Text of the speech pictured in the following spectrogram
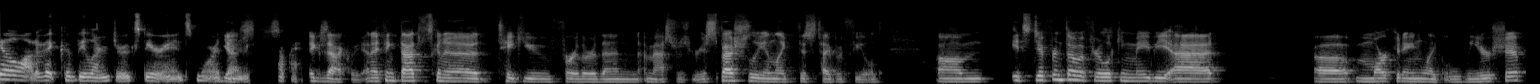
a lot of it could be learned through experience more yes, than okay. Exactly. And I think that's gonna take you further than a master's degree, especially in like this type of field. Um, it's different though if you're looking maybe at uh, marketing like leadership.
